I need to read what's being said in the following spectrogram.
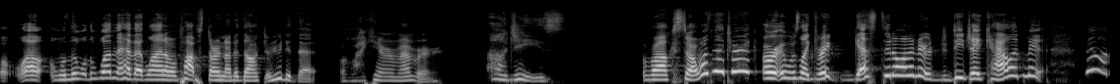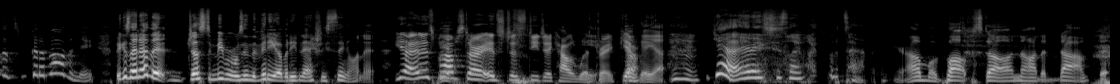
Oh, well well, the, the one that had that line I'm a pop star not a doctor who did that Oh, I can't remember. oh geez Rockstar wasn't that Drake or it was like Drake guested on it or DJ Khaled made no that's gonna bother me because I know that Justin Bieber was in the video but he didn't actually sing on it Yeah, it is Yeah. pop star. It's just DJ Khaled with Drake. Yeah. okay yeah Mhm. yeah and it's just like what, what's happening here I'm a pop star not a doctor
